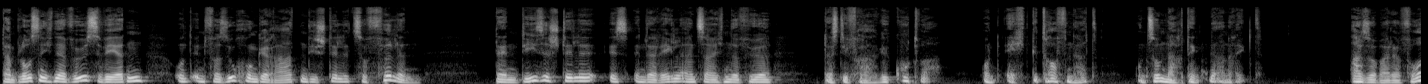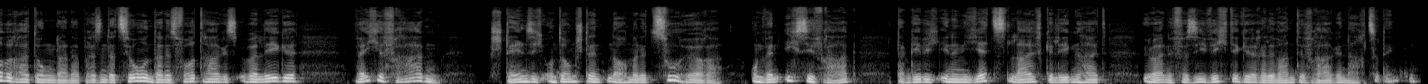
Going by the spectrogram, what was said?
dann bloß nicht nervös werden und in Versuchung geraten, die Stille zu füllen, denn diese Stille ist in der Regel ein Zeichen dafür, dass die Frage gut war und echt getroffen hat und zum Nachdenken anregt. Also bei der Vorbereitung deiner Präsentation, deines Vortrages überlege, welche Fragen stellen sich unter Umständen auch meine Zuhörer. Und wenn ich sie frage, dann gebe ich Ihnen jetzt live Gelegenheit, über eine für Sie wichtige, relevante Frage nachzudenken.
